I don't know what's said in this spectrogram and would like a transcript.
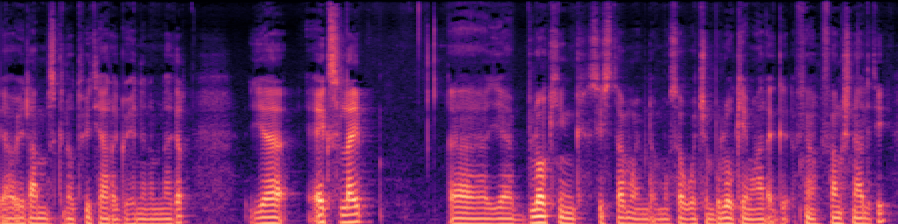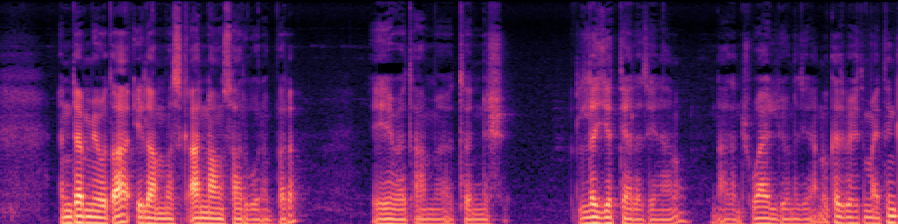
ያው ኢሎን ነው ትዊት ያደረገው ይህንንም ነገር። የኤክስ ላይ የ blocking system ወይም ደግሞ ሰዎችን block የማድረግ functionality እንደሚወጣ ኢሎን ማስክ announce አድርጎ ነበረ። ይሄ በጣም ትንሽ ለየት ያለ ዜና ነው እና ትንሽ wild የሆነ ዜና ነው። ከዚህ በፊትም I think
